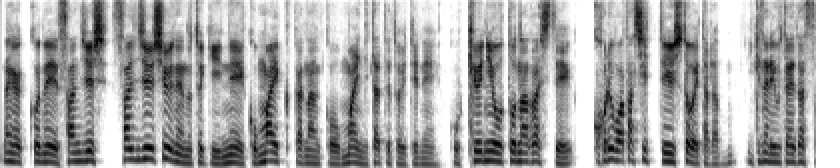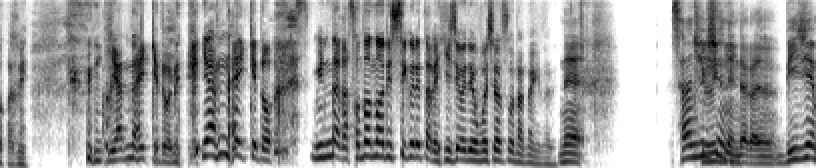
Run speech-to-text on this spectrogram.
なんかこうね、30し、30周年の時にね、こうマイクかなんかを前に立てといてね、こう急に音流して、これ私っていう人がいたらいきなり歌い出すとかね。やんないけどね。やんないけど、みんながそのノリしてくれたら非常に面白そうなんだけどね。ね。30周年だから BGM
